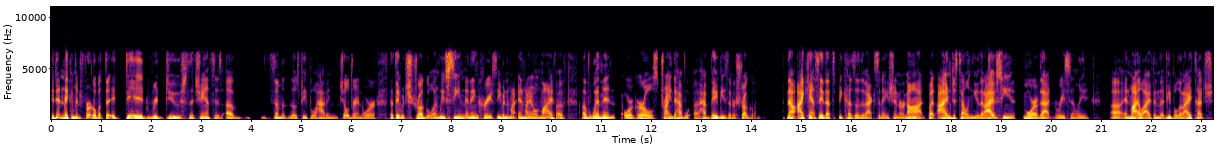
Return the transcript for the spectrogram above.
it didn't make them infertile, but the, it did reduce the chances of some of those people having children or that they would struggle and we've seen an increase even in my in my own life of of women or girls trying to have uh, have babies that are struggling now, I can't say that's because of the vaccination or not, but I'm just telling you that I've seen more of that recently uh, in my life and the people that I touch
